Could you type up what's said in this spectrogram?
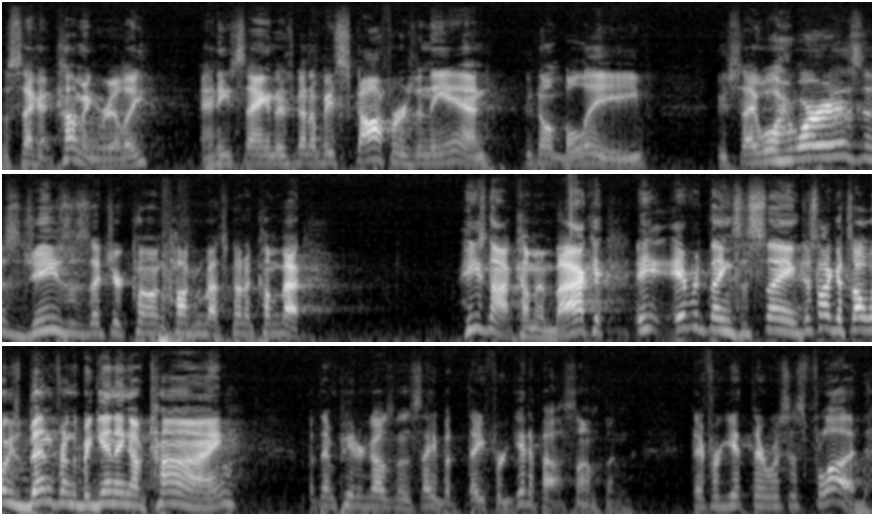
the second coming, really. And he's saying there's going to be scoffers in the end who don't believe, who say, well, where is this Jesus that you're talking about is going to come back? He's not coming back. Everything's the same, just like it's always been from the beginning of time. But then Peter goes on to say, but they forget about something. They forget there was this flood.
